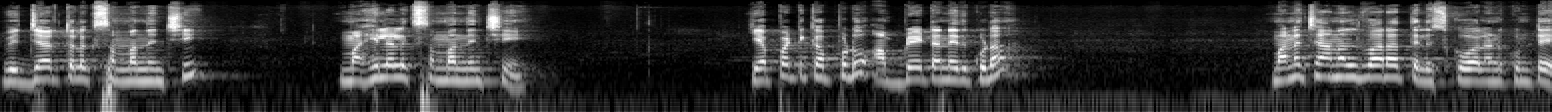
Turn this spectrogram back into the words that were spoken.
విద్యార్థులకు సంబంధించి మహిళలకు సంబంధించి ఎప్పటికప్పుడు అప్డేట్ అనేది కూడా మన ఛానల్ ద్వారా తెలుసుకోవాలనుకుంటే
